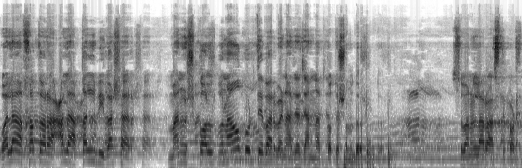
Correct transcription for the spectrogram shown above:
ওয়ালা খাতারা আলা কলবি বাশার। মানুষ কল্পনাও করতে পারবে না যে জান্নাত কত সুন্দর। সুবহানাল্লাহ আসতে পড়েন।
